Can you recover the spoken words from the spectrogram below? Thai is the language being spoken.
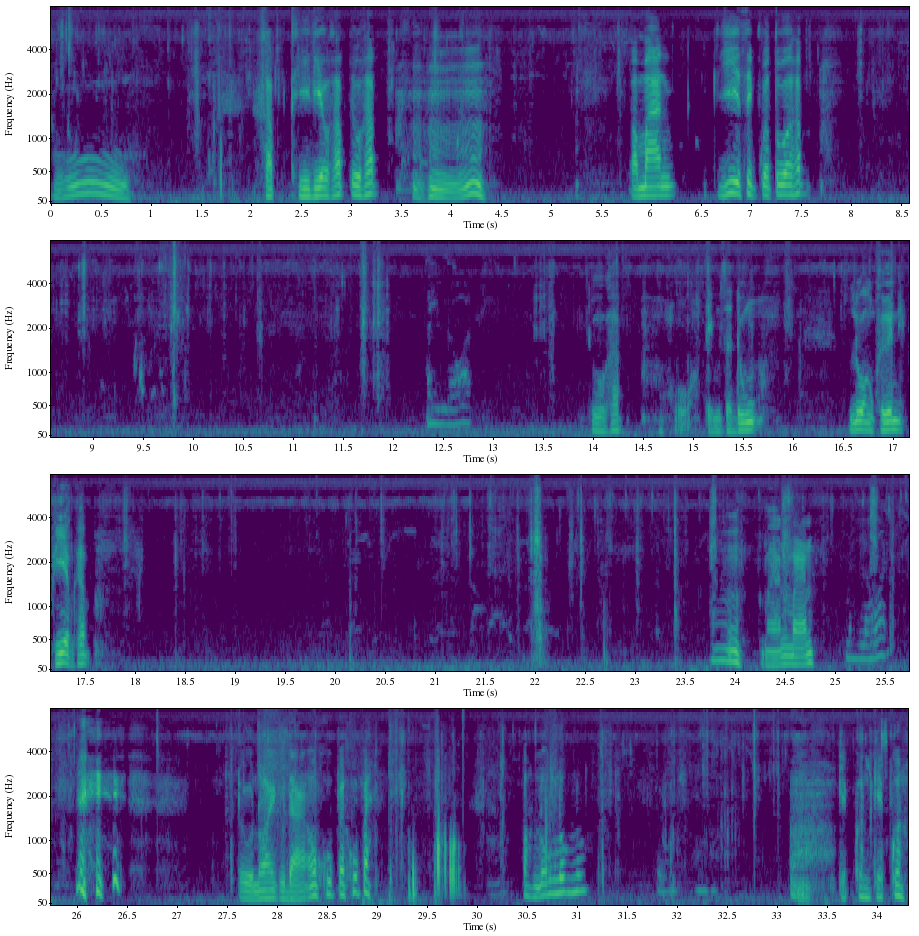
โอ้ครับทีเดียวครับดูครับอื้อหือประมาณยี่สิบกว่าตัวครับไม่รอด ดูครับโอ้โหเต็มสะดุ้งล่วงพื้นอีกเพียบครับอืมหมานหมานมันรอดตัวน้อยกูด่างเอาคุบไปคุบไป เอลงลงลงเก็บก่อนเก็บก่อน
